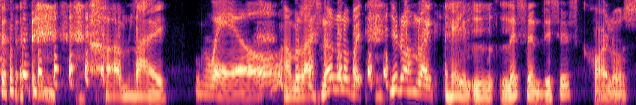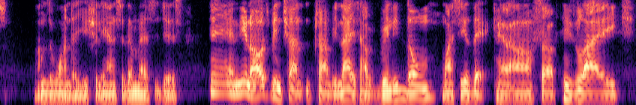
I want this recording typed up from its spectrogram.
I'm like, well I'm like, no, no, no. But, you know, I'm like, hey, l- listen, this is Carlos. I'm the one that usually answer the messages. And, you know, I was been trying, trying to be nice. I really don't want to see a dick, you know? So he's like,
